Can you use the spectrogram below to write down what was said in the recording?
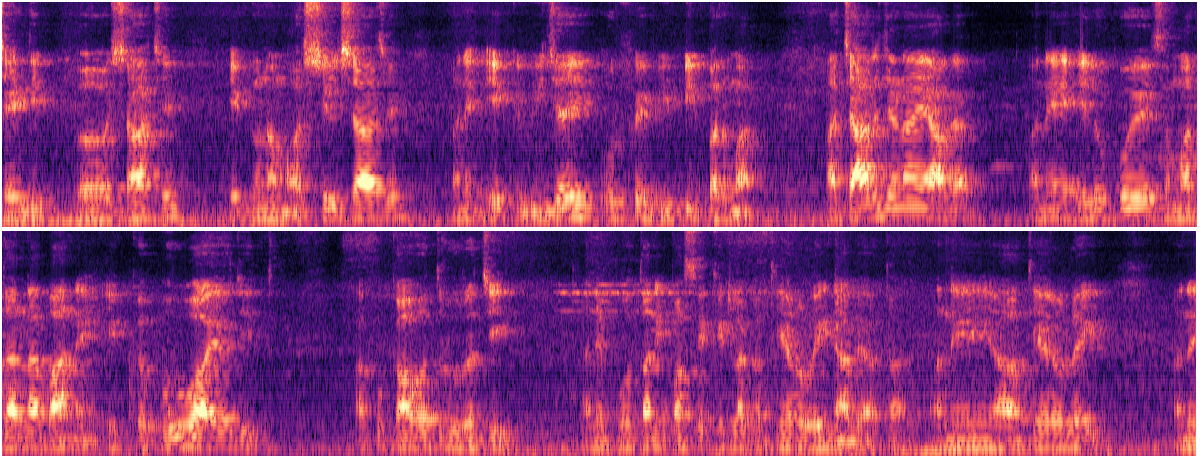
જયદીપ શાહ છે, એકનું નામ હર્ષિલ શાહ છે અને એક વિજય ઉર્ફે વીપી પરમાર. આ ચાર જણાએ આવ્યા અને એ લોકોએ સમાધાનના બહાને એક પૂર્વ આયોજિત આખું કાવતરું રચી અને પોતાની પાસે કેટલાક હથિયારો લઈને આવ્યા હતા. અને આ હથિયારો લઈ અને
